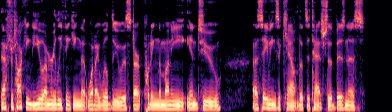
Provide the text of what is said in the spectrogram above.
after talking to you, I'm really thinking that what I will do is start putting the money into a savings account that's attached to the business.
